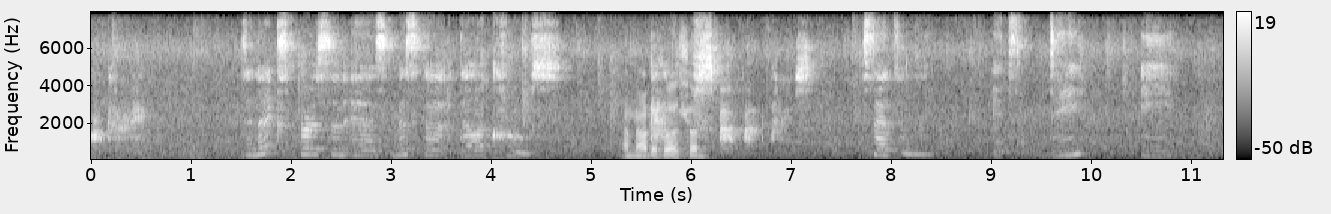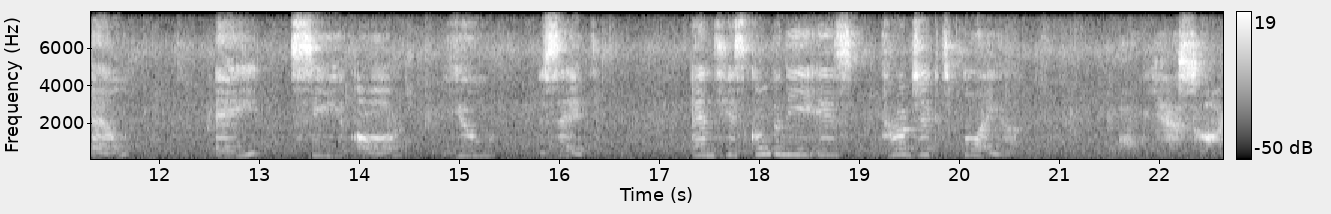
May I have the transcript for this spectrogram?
Okay. The next person is Mr. De La Cruz. another Can you person spell that, please? Certainly. It's D E L A C R U Z. And his company is Project Player. Oh, yes, I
